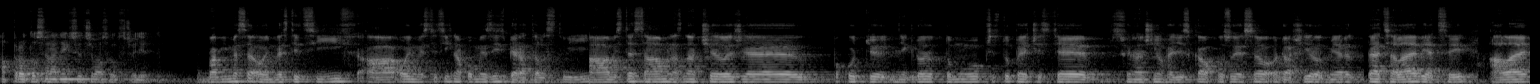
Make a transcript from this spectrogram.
a proto se na ně chci třeba soustředit. Bavíme se o investicích a o investicích na pomezí sběratelství. A vy jste sám naznačil, že pokud někdo k tomu přistupuje čistě z finančního hlediska, ochuzuje se o další rozměr té celé věci, ale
